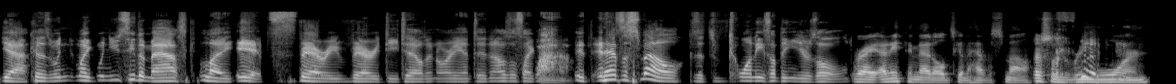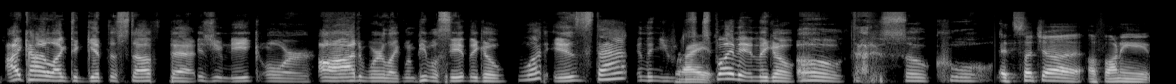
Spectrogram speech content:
yeah, because when like when you see the mask, like it's very very detailed and oriented. And I was just like, wow, it, it has a smell because it's twenty something years old. Right. Anything that old's gonna have a smell. Especially reworn. I kind of like to get the stuff that is unique or odd, where like when people see it, they go, "What is that?" And then you Right. explain it, and they go, "Oh, that is so cool." It's such a, a funny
